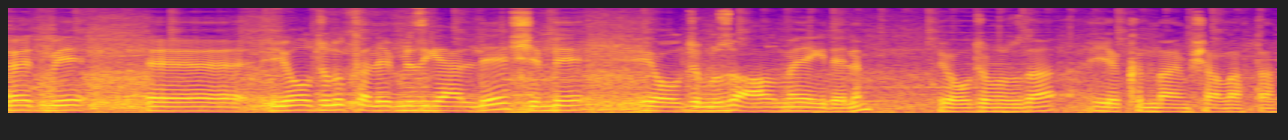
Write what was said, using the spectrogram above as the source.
Evet bir e, yolculuk talebimiz geldi. Şimdi yolcumuzu almaya gidelim. Yolcumuz da yakındaymış Allah'tan.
